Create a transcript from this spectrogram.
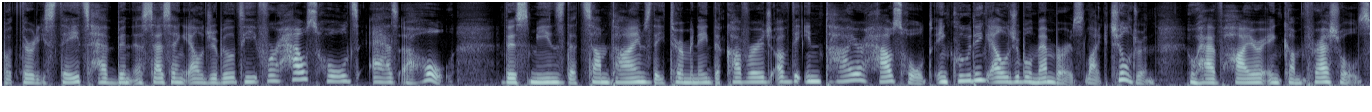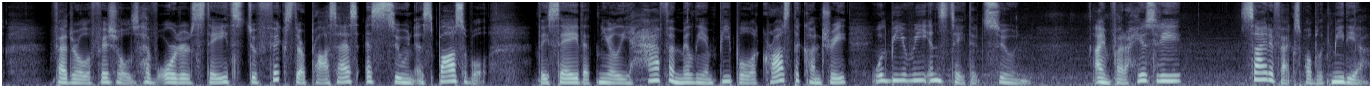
but 30 states have been assessing eligibility for households as a whole. This means that sometimes they terminate the coverage of the entire household, including eligible members like children who have higher income thresholds. Federal officials have ordered states to fix their process as soon as possible. They say that nearly half a million people across the country will be reinstated soon. I'm Farah Yousry, Side Effects Public Media.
